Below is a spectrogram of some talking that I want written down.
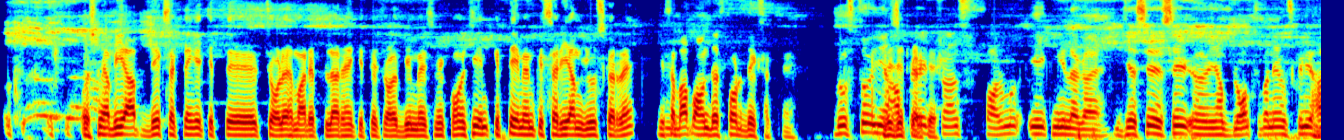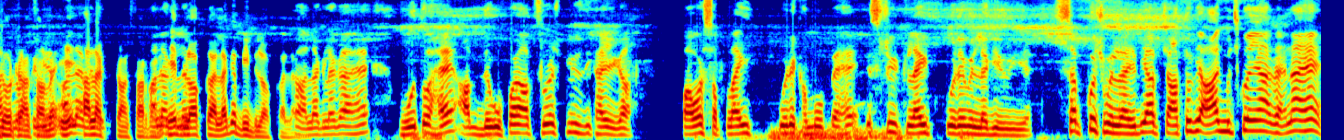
उसमें अभी आप देख सकते हैं कि कितने चौड़े हमारे पिलर हैं कितने चौड़े बीम है इसमें कौन सी कितने एम की सरिया हम यूज़ कर रहे हैं ये सब आप ऑन द स्पॉट देख सकते हैं। दोस्तों यहाँ पे ट्रांसफार्मर एक नहीं लगा है। जैसे जैसे यहाँ ब्लॉक्स बने हैं उसके लिए हर दो ट्रांसफार्मर एक अलग ट्रांसफार्मर ए ब्लॉक का अलग है बी ब्लॉक का अलग। अलग लगा है। वो तो है आप ऊपर आप सूरज प्लीज़ दिखाइएगा। पावर सप्लाई पूरे खम्भों पे है स्ट्रीट लाइट पूरे में लगी हुई है। सब कुछ मिल रहा है। यदि आप चाहते हो कि आज मुझको यहाँ रहना है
